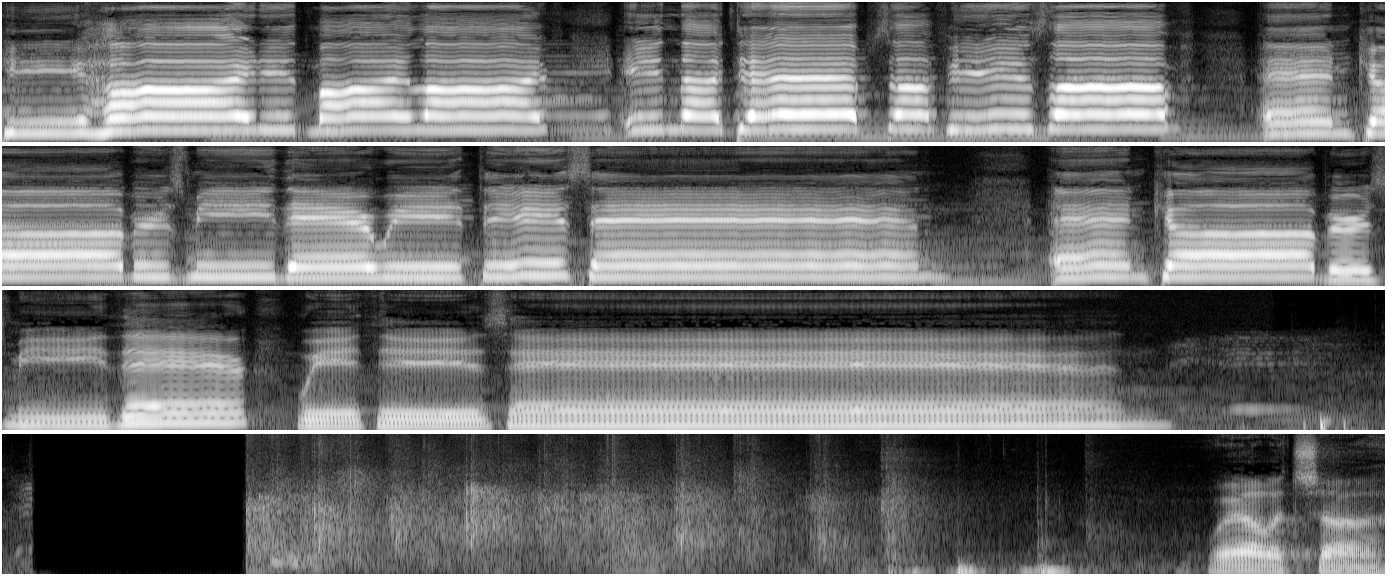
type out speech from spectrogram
He hideth my life in the depths of his love and covers me there with his hand and covers me there with his hand. Well, it's a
